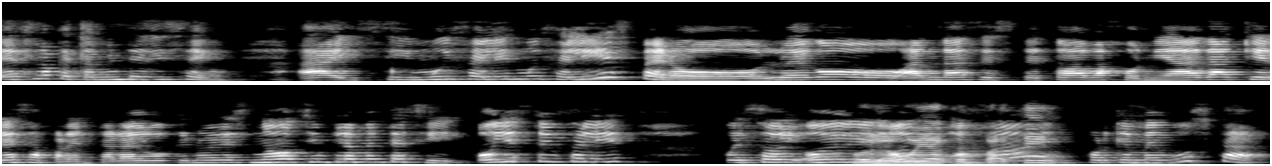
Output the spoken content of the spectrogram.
es lo que también te dicen, ay, sí, muy feliz, muy feliz, pero luego andas este, toda bajoneada, quieres aparentar algo que no eres. No, simplemente si hoy estoy feliz, pues hoy, hoy, hoy lo voy a compartir. porque me gusta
